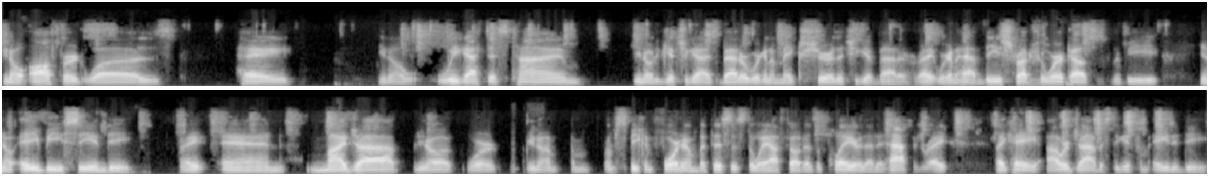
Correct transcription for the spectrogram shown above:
you know, Alford was, hey, you know, we got this time, you know, to get you guys better. We're going to make sure that you get better, right? We're going to have these structure mm-hmm. workouts. It's going to be, you know, A, B, C, and D, right? And my job, you know, or you know, I'm, I'm I'm speaking for him, but this is the way I felt as a player that it happened, right? like, hey, our job is to get from A to D,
